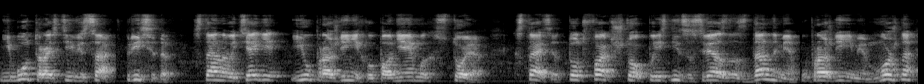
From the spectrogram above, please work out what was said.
не будут расти веса в приседах, становой тяге и упражнениях, выполняемых стоя. Кстати, тот факт, что поясница связана с данными упражнениями, можно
